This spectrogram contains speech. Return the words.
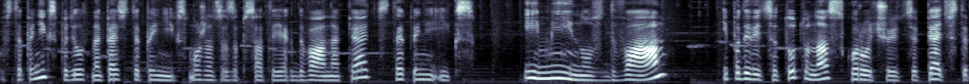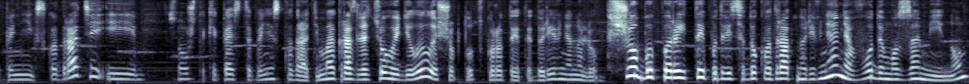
в степені х поділити на 5 в степені х. Можна це записати як 2 на 5 в степені х. І мінус 2. І подивіться, тут у нас скорочується 5 в степені х квадраті і знову ж таки 5 в степені х квадраті. Ми якраз для цього і ділили, щоб тут скоротити до рівня 0. Щоб перейти, подивіться, до квадратного рівняння, вводимо заміну.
